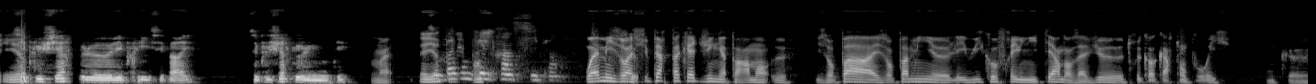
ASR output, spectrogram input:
et C'est plus cher que le, les prix séparés. C'est plus cher que l'unité. D'ailleurs, pas je compris le pense, principe. hein. Ouais, mais ils ont un super packaging apparemment eux. Ils ont pas, ils ont pas mis euh, les 8 coffrets unitaires dans un vieux truc en carton pourri. Donc, euh,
